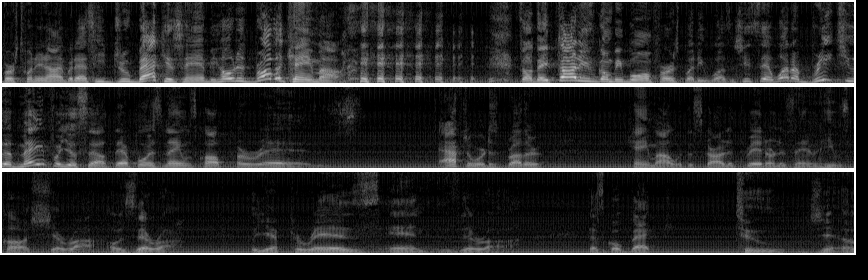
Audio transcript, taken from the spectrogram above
verse 29 but as he drew back his hand behold his brother came out. So they thought he was going to be born first but he wasn't. She said what a breach you have made for yourself. Therefore his name was called perez. Afterward his brother came out with the scarlet thread on his hand and he was called Sherah or Zerah. So you have Perez and Zerah. Let's go back to uh,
